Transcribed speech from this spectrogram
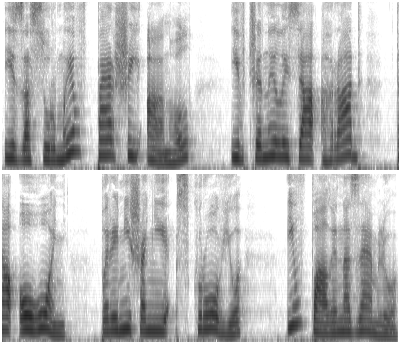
І засурмив перший ангел, і вчинилися град та огонь, перемішані з кров'ю, і впали на землю.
